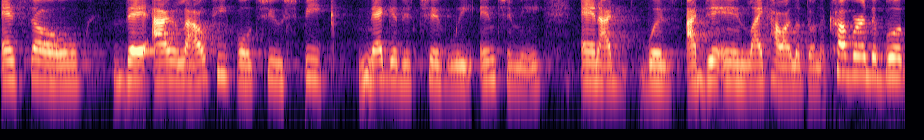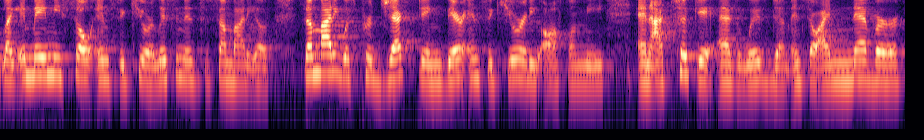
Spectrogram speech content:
And so they I allowed people to speak negatively into me. And I was I didn't like how I looked on the cover of the book. Like it made me so insecure listening to somebody else. Somebody was projecting their insecurity off on me and I took it as wisdom. And so I never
